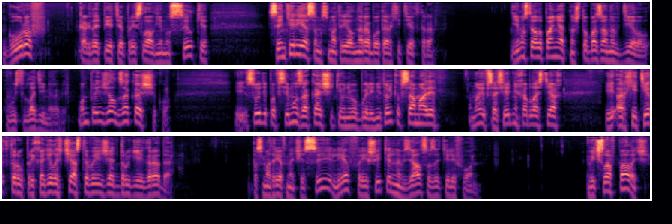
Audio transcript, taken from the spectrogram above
Гуров, когда Петя прислал ему ссылки, с интересом смотрел на работы архитектора — Ему стало понятно, что Базанов делал в Усть-Владимирове. Он приезжал к заказчику, и, судя по всему, заказчики у него были не только в Самаре, но и в соседних областях, и архитектору приходилось часто выезжать в другие города. Посмотрев на часы, Лев решительно взялся за телефон. «Вячеслав Палыч,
